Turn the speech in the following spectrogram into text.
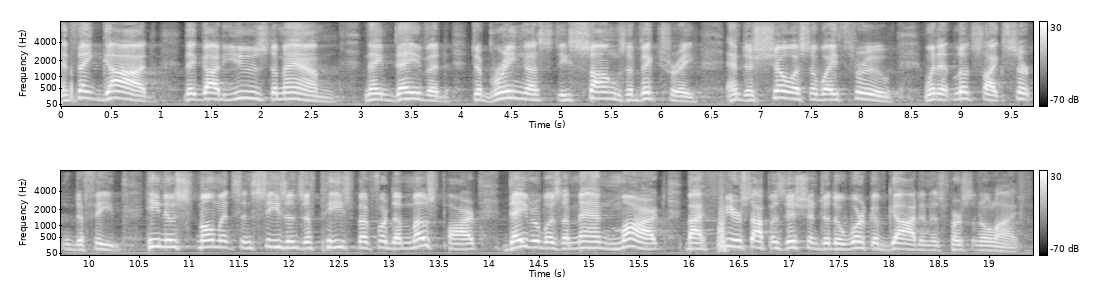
And thank God that God used a man named David to bring us these songs of victory and to show us a way through when it looks like certain defeat. He knew moments and seasons of peace, but for the most part, David was a man marked by fierce opposition to the work of God in his personal life.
